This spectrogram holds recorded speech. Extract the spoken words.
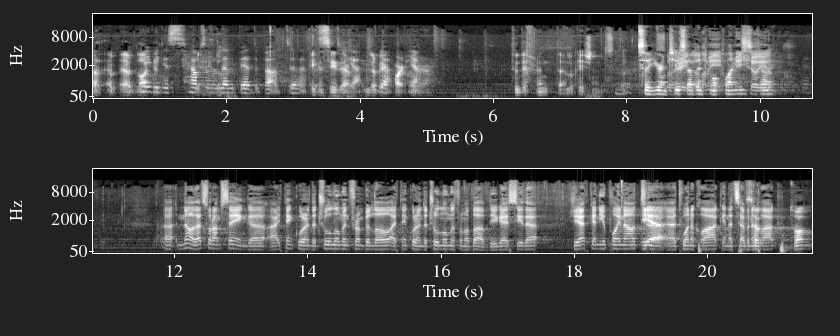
a, a, a. Maybe this helps us a little bit about. Uh, You can see they're yeah, a little bit yeah, apart yeah. Here. Two different uh, locations. So you're in So two here you go. Let subintimal me- planes. show you. Joey? Uh, no, that's what I'm saying. Uh, I think we're in the true lumen from below. I think we're in the true lumen from above. Do you guys see that? Jihad, can you point out uh, Yeah. at 1 o'clock and at 7 So, o'clock? 12,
